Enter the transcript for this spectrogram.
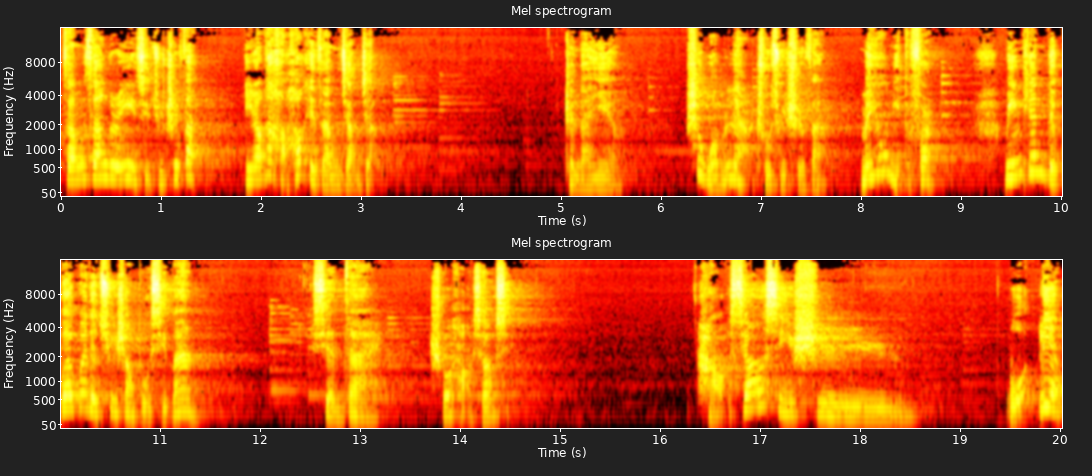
咱们三个人一起去吃饭，你让他好好给咱们讲讲。郑南英，是我们俩出去吃饭，没有你的份儿。”明天你得乖乖的去上补习班。现在说好消息，好消息是，我恋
